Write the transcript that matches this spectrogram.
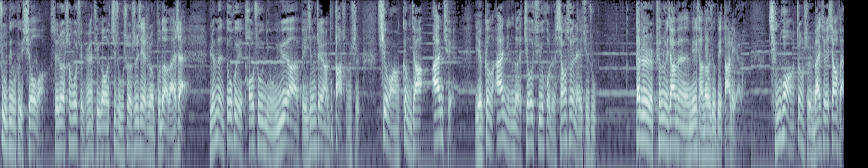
注定会消亡。随着生活水平的提高，基础设施建设不断完善，人们都会逃出纽约啊、北京这样的大城市，去往更加安全。也更安宁的郊区或者乡村来居住，但是评论家们没想到就被打脸了，情况正是完全相反。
